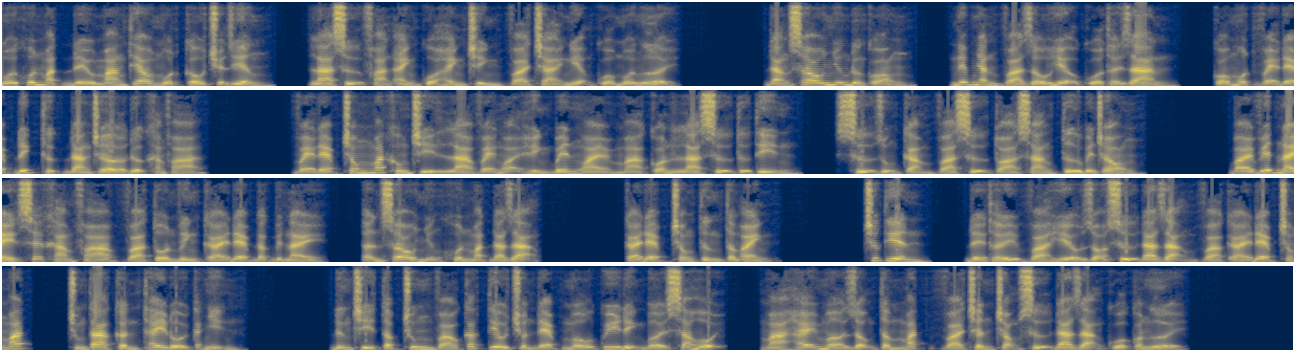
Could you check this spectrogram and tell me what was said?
Mỗi khuôn mặt đều mang theo một câu chuyện riêng, là sự phản ánh của hành trình và trải nghiệm của mỗi người. Đằng sau những đường cong, nếp nhăn và dấu hiệu của thời gian, có một vẻ đẹp đích thực đang chờ được khám phá. Vẻ đẹp trong mắt không chỉ là vẻ ngoại hình bên ngoài mà còn là sự tự tin, sự dũng cảm và sự tỏa sáng từ bên trong. Bài viết này sẽ khám phá và tôn vinh cái đẹp đặc biệt này, ẩn sau những khuôn mặt đa dạng. Cái đẹp trong từng tấm ảnh. Trước tiên, để thấy và hiểu rõ sự đa dạng và cái đẹp trong mắt, chúng ta cần thay đổi cách nhìn. Đừng chỉ tập trung vào các tiêu chuẩn đẹp mẫu quy định bởi xã hội, mà hãy mở rộng tầm mắt và trân trọng sự đa dạng của con người.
